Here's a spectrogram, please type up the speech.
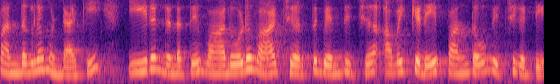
പന്തങ്ങളും ഉണ്ടാക്കി ഈ രണ്ടെണ്ണത്തെ വാലോട് വാൾ ചേർത്ത് ബന്ധിച്ച് അവയ്ക്കിടയിൽ പന്തവും വെച്ച് കെട്ടി.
